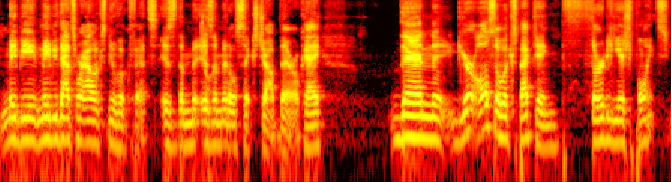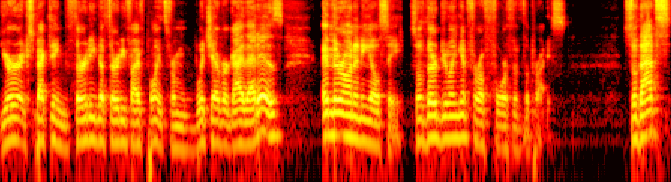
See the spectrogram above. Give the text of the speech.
maybe maybe that's where Alex Newhook fits. Is the is a middle six job there? Okay, then you're also expecting 30 ish points. You're expecting 30 to 35 points from whichever guy that is, and they're on an ELC. So they're doing it for a fourth of the price. So that's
